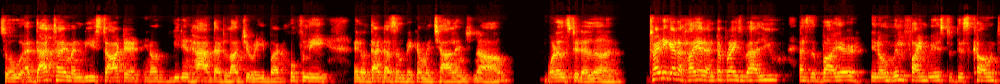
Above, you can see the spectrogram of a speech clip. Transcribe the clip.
So at that time when we started, you know, we didn't have that luxury, but hopefully, you know, that doesn't become a challenge now. What else did I learn? Try to get a higher enterprise value as the buyer, you know, will find ways to discount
